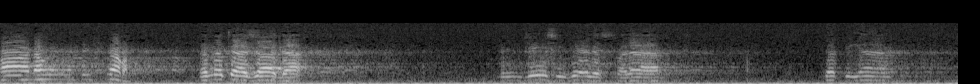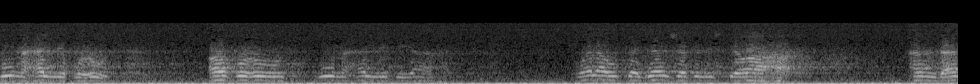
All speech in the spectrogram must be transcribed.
قاله في الشرح فمتى زاد من جنس فعل الصلاة كقيام في محل قعود أو قعود في محل قيام ولو كجلسة الاستراحة. عمدا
